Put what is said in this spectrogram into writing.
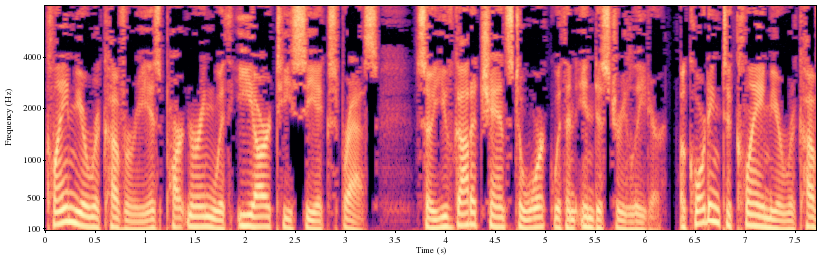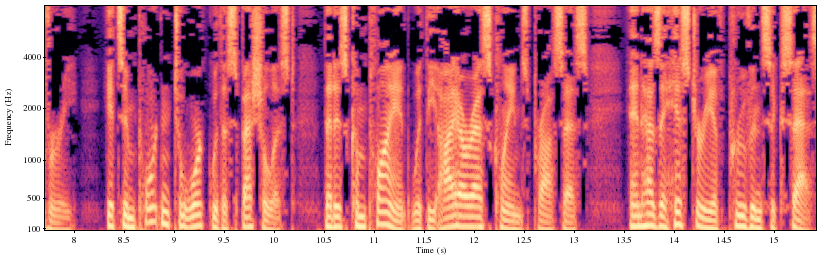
Claim Your Recovery is partnering with ERTC Express, so you've got a chance to work with an industry leader. According to Claim Your Recovery, it's important to work with a specialist that is compliant with the IRS claims process and has a history of proven success.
